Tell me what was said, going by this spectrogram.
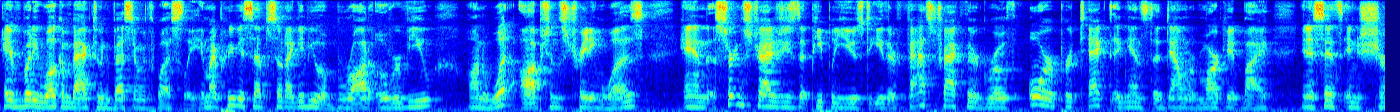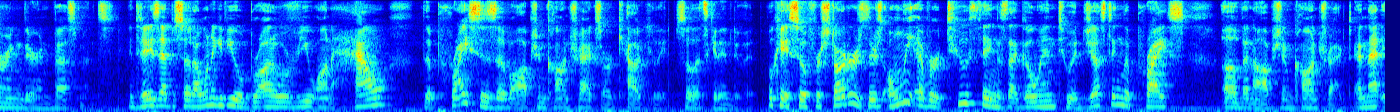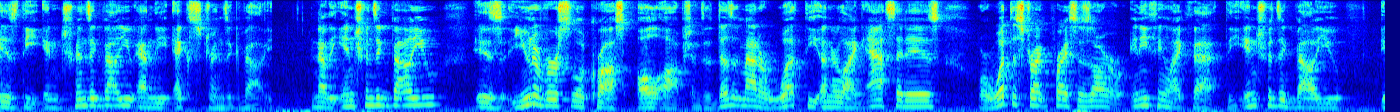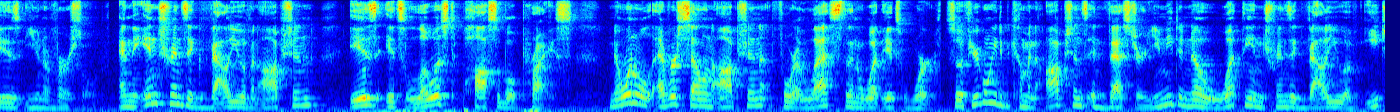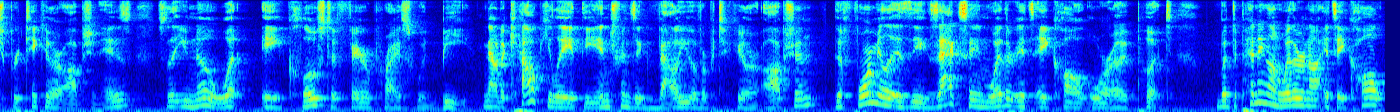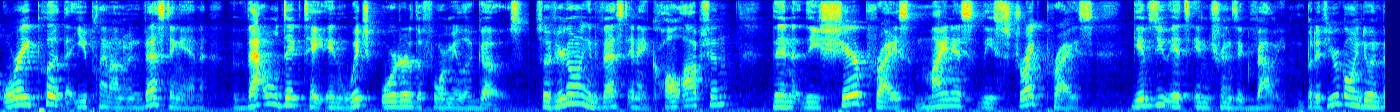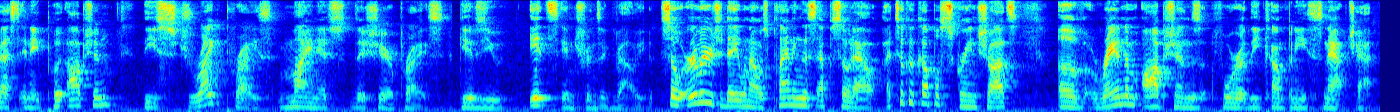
Hey everybody, welcome back to Investing with Wesley. In my previous episode, I gave you a broad overview on what options trading was and certain strategies that people use to either fast track their growth or protect against a downward market by, in a sense, insuring their investments. In today's episode, I want to give you a broad overview on how the prices of option contracts are calculated. So let's get into it. Okay, so for starters, there's only ever two things that go into adjusting the price of an option contract, and that is the intrinsic value and the extrinsic value. Now, the intrinsic value is universal across all options. It doesn't matter what the underlying asset is, or what the strike prices are, or anything like that. The intrinsic value is universal. And the intrinsic value of an option is its lowest possible price. No one will ever sell an option for less than what it's worth. So if you're going to become an options investor, you need to know what the intrinsic value of each particular option is so that you know what a close to fair price would be. Now to calculate the intrinsic value of a particular option, the formula is the exact same whether it's a call or a put. But depending on whether or not it's a call or a put that you plan on investing in, that will dictate in which order the formula goes. So if you're going to invest in a call option, then the share price minus the strike price gives you its intrinsic value. But if you're going to invest in a put option, the strike price minus the share price gives you its intrinsic value. So earlier today when I was planning this episode out, I took a couple screenshots of random options for the company Snapchat.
